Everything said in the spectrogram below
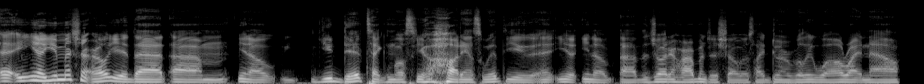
uh, you know, you mentioned earlier that um, you know you did take most of your audience with you. And you, you know, uh, the Jordan Harbinger show is like doing really well right now.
